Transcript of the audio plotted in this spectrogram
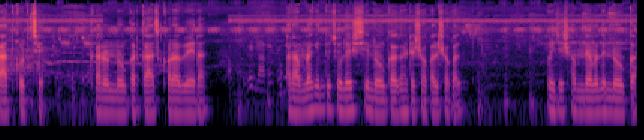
কাজ করছে, কারণ নৌকার কাজ করাবে এরা। আর আমরা কিন্তু চলে এসেছি নৌকা ঘাটে সকাল সকাল। ওই যে সামনে আমাদের নৌকা।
